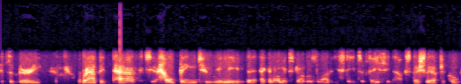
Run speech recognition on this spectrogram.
it's a very rapid path to helping to relieve the economic struggles a lot of these states are facing now, especially after COVID.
